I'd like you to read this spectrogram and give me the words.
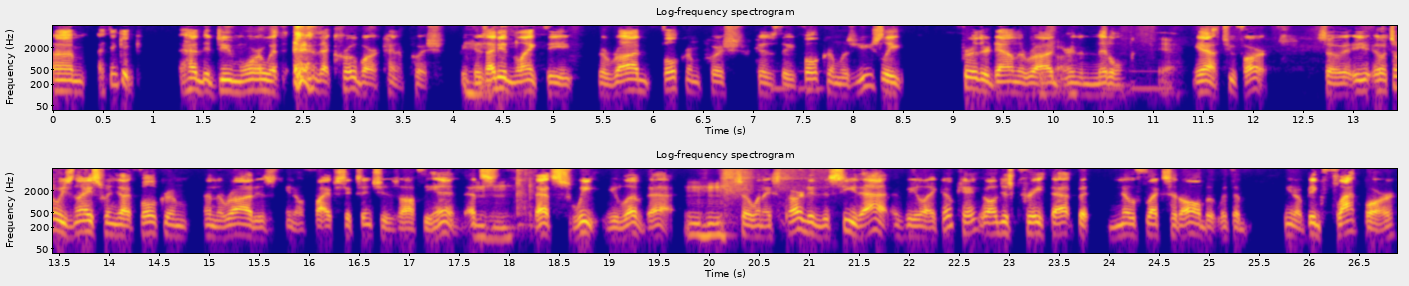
Um, I think it had to do more with that crowbar kind of push because Mhm. I didn't like the the rod fulcrum push because the fulcrum was usually further down the rod or in the middle. yeah Yeah, too far. So it, it's always nice when that fulcrum and the rod is you know five six inches off the end. That's Mhm. that's sweet. You love that. Mhm. So when I started to see that, I'd be like, okay, well, I'll just create that, but no flex at all, but with a you know big flat bar.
